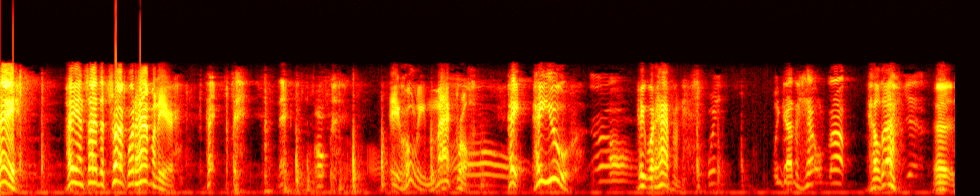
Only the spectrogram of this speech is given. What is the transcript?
Hey, hey, inside the truck, what happened here? Hey, hey, oh, hey, holy mackerel! Hey, hey, you! Hey, what happened? We we got held up. Held up? Yeah. Uh, did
